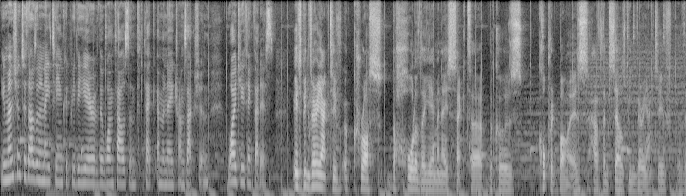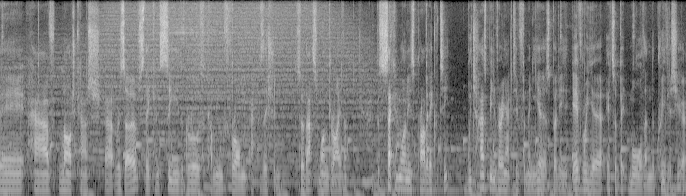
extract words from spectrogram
You mentioned 2018 could be the year of the 1000th tech M&A transaction. Why do you think that is? It's been very active across the whole of the M&A sector because corporate buyers have themselves been very active. They have large cash uh, reserves. They can see the growth coming from acquisition. So that's one driver. Mm -hmm. The second one is private equity, which has been very active for many years, but every year it's a bit more than the previous year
